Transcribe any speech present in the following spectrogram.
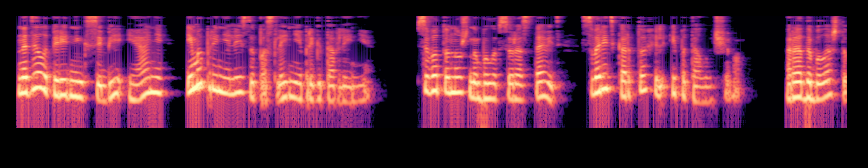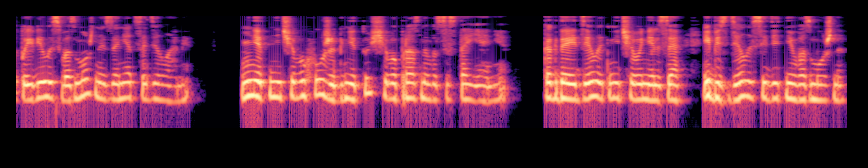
надела передник себе и Ане, и мы принялись за последнее приготовление. Всего-то нужно было все расставить, сварить картофель и потолочь его. Рада была, что появилась возможность заняться делами. Нет ничего хуже гнетущего праздного состояния, когда и делать ничего нельзя, и без дела сидеть невозможно.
